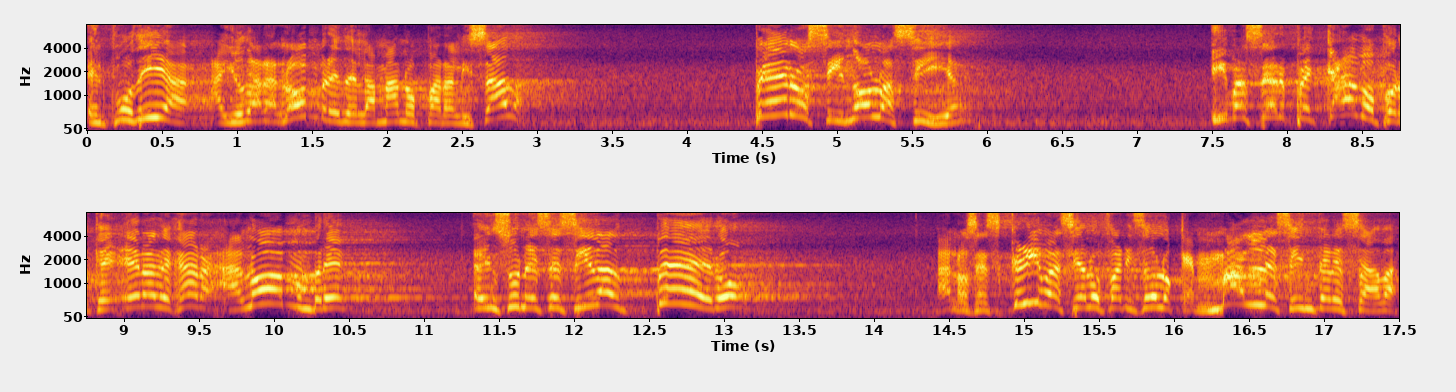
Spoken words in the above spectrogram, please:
él podía ayudar al hombre de la mano paralizada. Pero si no lo hacía, iba a ser pecado porque era dejar al hombre en su necesidad. Pero a los escribas y a los fariseos lo que más les interesaba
